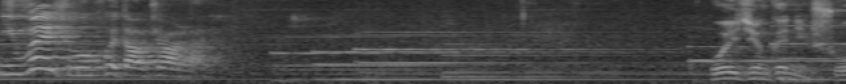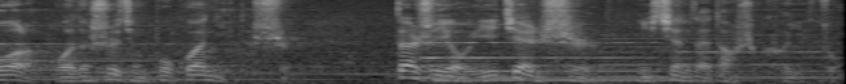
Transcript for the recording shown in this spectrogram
你为什么会到这儿来。我已经跟你说了，我的事情不关你的事，但是有一件事你现在倒是可以做，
